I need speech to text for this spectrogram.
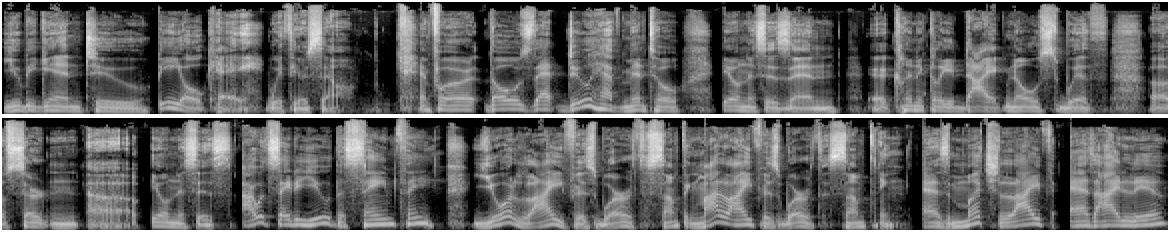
You begin to be okay with yourself. And for those that do have mental illnesses and uh, clinically diagnosed with uh, certain uh, illnesses, I would say to you the same thing. Your life is worth something. My life is worth something as much life as I live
